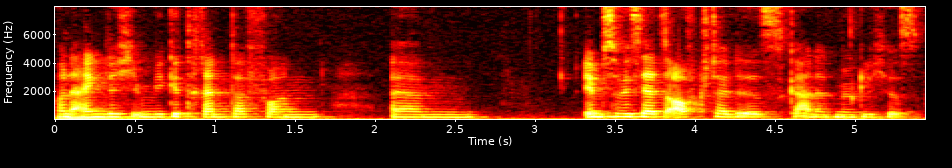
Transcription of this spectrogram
und eigentlich irgendwie getrennt davon ähm, eben so wie es jetzt aufgestellt ist, gar nicht möglich ist.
